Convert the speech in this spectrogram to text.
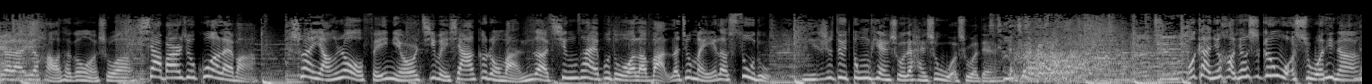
越来越好，他跟我说，下班就过来吧。涮羊肉、肥牛、鸡尾虾、各种丸子，青菜不多了，晚了就没了。速度，你这是对冬天说的还是我说的？我感觉好像是跟我说的呢。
